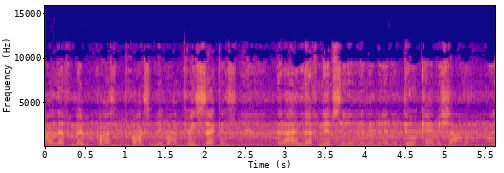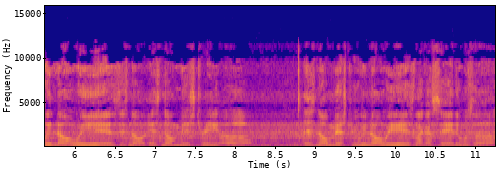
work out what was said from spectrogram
I left him maybe approximately about three seconds that I had left Nipsey, and, and, and the dude came and shot him. We know who he is. There's no, it's no mystery. Uh, there's no mystery. We know who he is. Like I said, it was uh,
